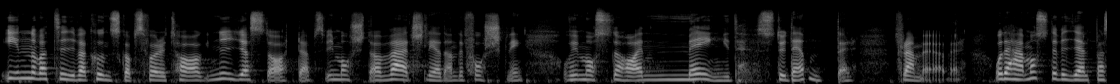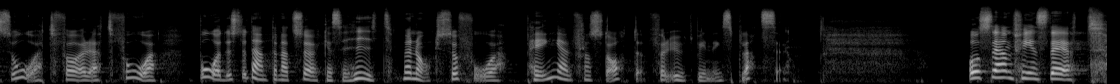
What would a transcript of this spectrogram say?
innovativa kunskapsföretag, nya startups, vi måste ha världsledande forskning och vi måste ha en mängd studenter framöver. Och det här måste vi hjälpas åt för att få både studenterna att söka sig hit men också få pengar från staten för utbildningsplatser. Och sen finns det ett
